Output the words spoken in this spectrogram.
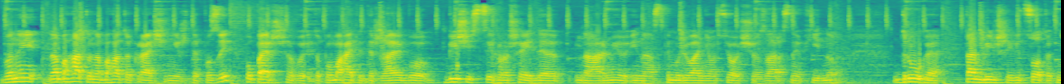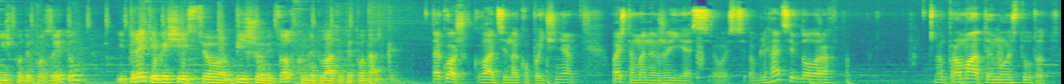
Вони набагато набагато краще, ніж депозит. По-перше, ви допомагаєте державі, бо більшість цих грошей йде на армію і на стимулювання усього, що зараз необхідно. Друге, там більший відсоток, ніж по депозиту. І третє, ви ще із цього більшого відсотку не платите податки. Також вкладці накопичення. Бачите, в мене вже є ось облігації в доларах. Проматуємо ось тут от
